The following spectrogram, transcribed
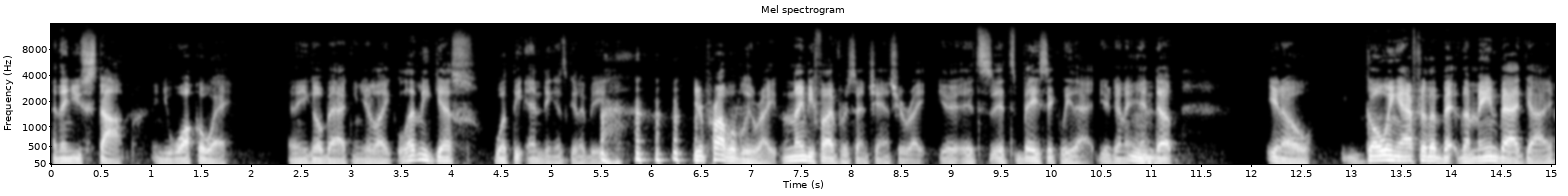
and then you stop and you walk away, and then you go back and you're like, let me guess what the ending is going to be. you're probably right. 95% chance you're right. You're, it's it's basically that. You're going to Mm. end up, you know, going after the the main bad guy.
